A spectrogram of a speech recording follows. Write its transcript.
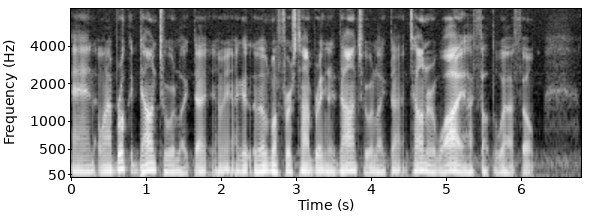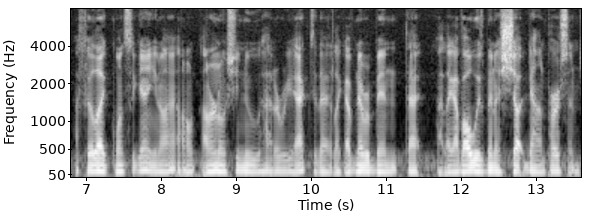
And when I broke it down to her like that I mean I guess that was my first time breaking it down to her like that and telling her why I felt the way I felt I feel like once again, you know, I, I, don't I don't know if she knew how to react to that. Like I've never been that like I've always been a shut down person.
